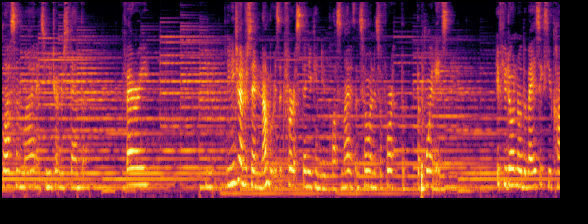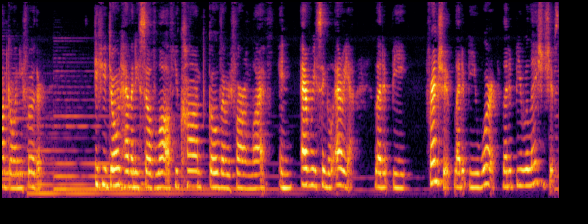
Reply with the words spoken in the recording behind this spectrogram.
plus and minus. You need to understand the very you need to understand numbers at first, then you can do plus and minus and so on and so forth. The, the point is, if you don't know the basics, you can't go any further. If you don't have any self love, you can't go very far in life in every single area. Let it be friendship, let it be work, let it be relationships,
